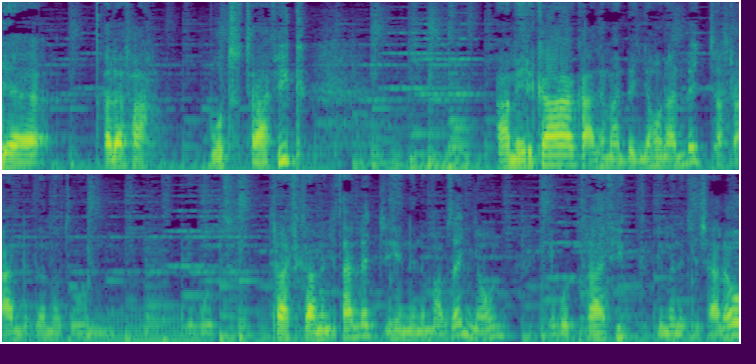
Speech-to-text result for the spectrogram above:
የጠለፋ bot traffic አሜሪካ ከዓለም አንደኛ ሆናለች። 11 በመቶውን የ bot traffic አመንጭታለች። ይህንንም አብዛኛውን የ bot traffic ሊመነጭ የቻለው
